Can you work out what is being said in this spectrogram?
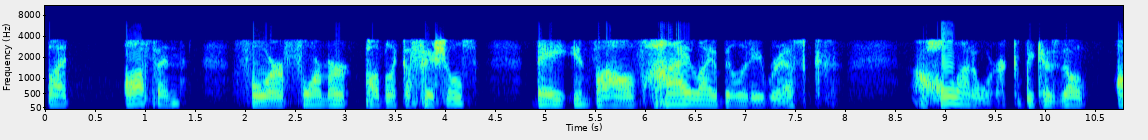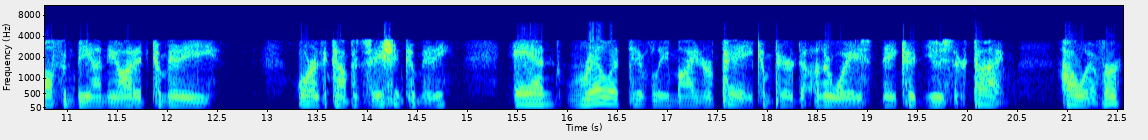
But often, for former public officials, they involve high liability risk, a whole lot of work because they'll often be on the audit committee or the compensation committee, and relatively minor pay compared to other ways they could use their time. However,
